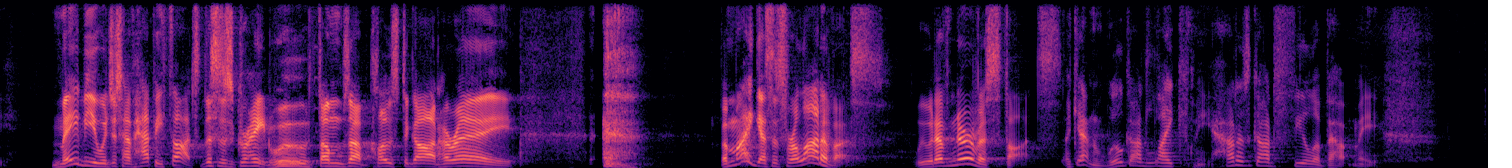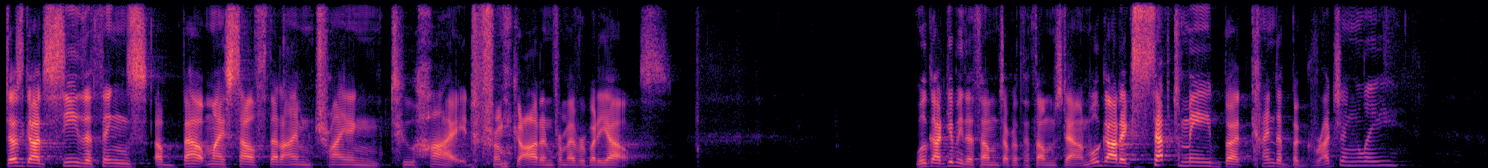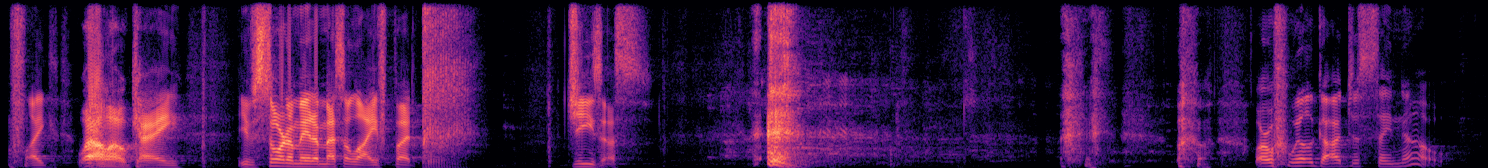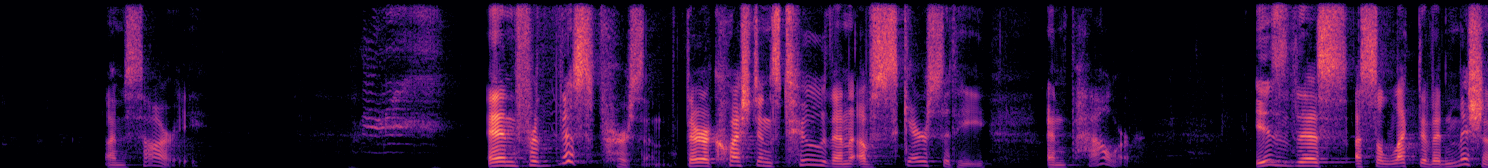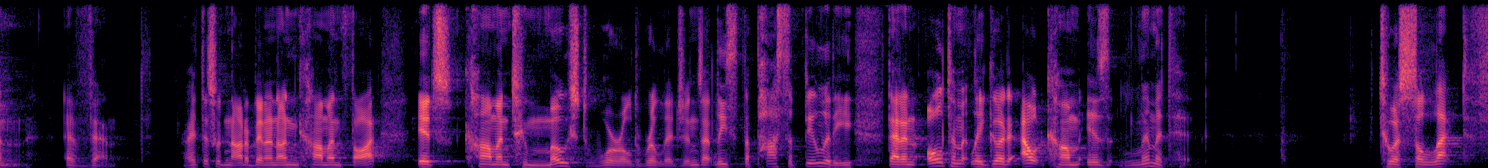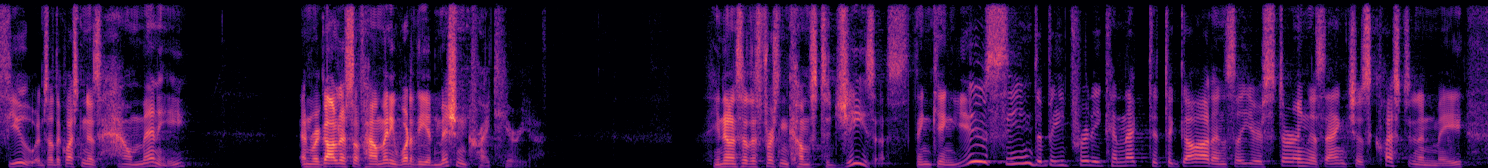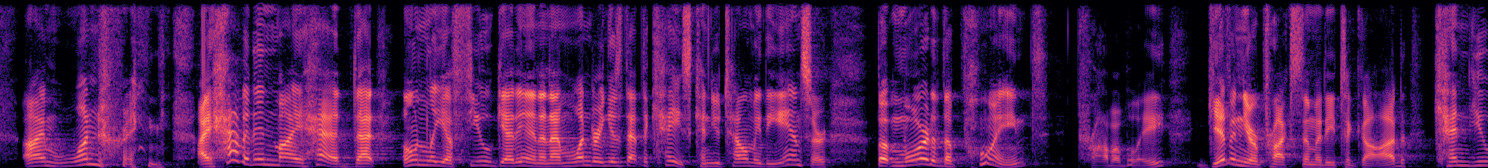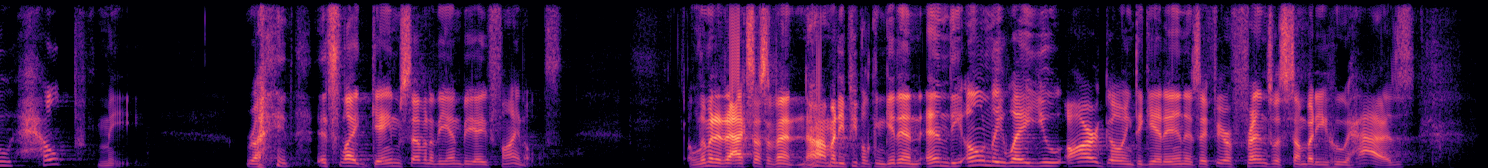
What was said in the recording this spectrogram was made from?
Maybe you would just have happy thoughts. This is great. Woo, thumbs up, close to God, hooray. but my guess is for a lot of us, we would have nervous thoughts. Again, will God like me? How does God feel about me? Does God see the things about myself that I'm trying to hide from God and from everybody else? Will God give me the thumbs up or the thumbs down? Will God accept me, but kind of begrudgingly? like, well, okay, you've sort of made a mess of life, but pff, Jesus. or will God just say, no, I'm sorry? And for this person, there are questions too, then, of scarcity and power. Is this a selective admission event? Right? This would not have been an uncommon thought. It's common to most world religions, at least the possibility that an ultimately good outcome is limited to a select few. And so the question is how many? And regardless of how many, what are the admission criteria? You know, and so this person comes to Jesus thinking, You seem to be pretty connected to God, and so you're stirring this anxious question in me. I'm wondering, I have it in my head that only a few get in, and I'm wondering, is that the case? Can you tell me the answer? But more to the point, probably, given your proximity to God, can you help me? Right? It's like game seven of the NBA Finals. A limited access event, not many people can get in, and the only way you are going to get in is if you're friends with somebody who has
